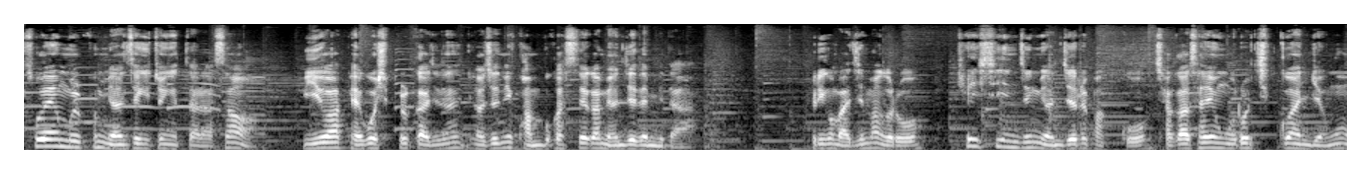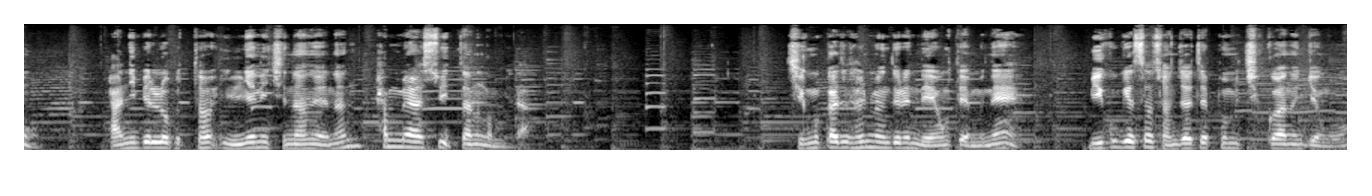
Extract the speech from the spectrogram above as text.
소액 물품 면세 규정에 따라서 미화 150불까지는 여전히 관부가세가 면제됩니다. 그리고 마지막으로 KC 인증 면제를 받고 자가 사용으로 직구한 경우 반입일로부터 1년이 지난 후에는 판매할 수 있다는 겁니다. 지금까지 설명드린 내용 때문에 미국에서 전자제품을 직구하는 경우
